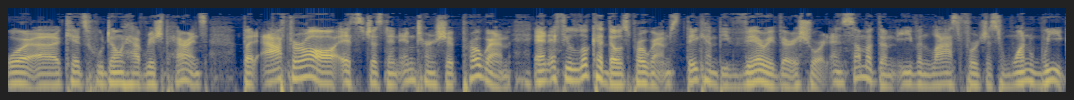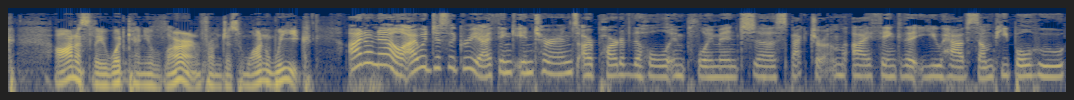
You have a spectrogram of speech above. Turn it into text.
or uh, kids who don't have rich parents. But after all, it's just an internship program. And if you look at those programs, they can be very, very short. And some of them even last for just one week. Honestly, what can you learn from just one week? I don't know. I would disagree. I think interns are part of the whole employment uh, spectrum. I think that you have some people who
